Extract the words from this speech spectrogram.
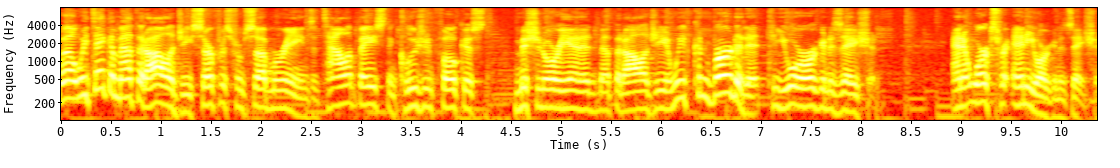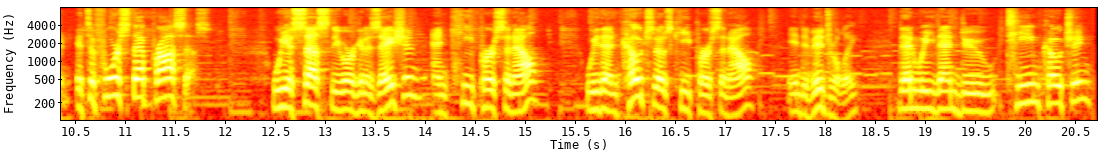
Well, we take a methodology, Surface from Submarines, a talent based, inclusion focused, mission oriented methodology, and we've converted it to your organization. And it works for any organization. It's a four step process. We assess the organization and key personnel. We then coach those key personnel individually then we then do team coaching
